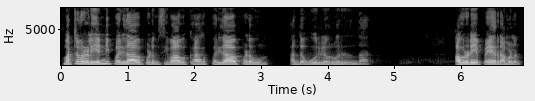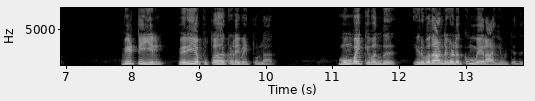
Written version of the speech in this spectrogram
மற்றவர்களை எண்ணி பரிதாபப்படும் சிவாவுக்காக பரிதாபப்படவும் அந்த ஊரில் ஒருவர் இருந்தார். அவருடைய பெயர் ரமணன். வீட்டியில் பெரிய புத்தக கடை வைத்துள்ளார். மும்பைக்கு வந்து இருபது ஆண்டுகளுக்கும் மேலாகிவிட்டது.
